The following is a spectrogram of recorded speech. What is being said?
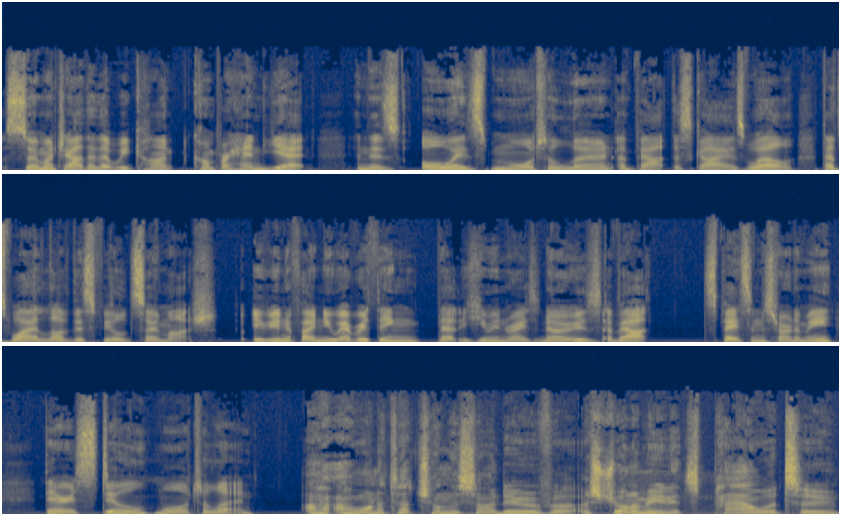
so much out there that we can't comprehend yet, and there's always more to learn about the sky as well. That's why I love this field so much. Even if I knew everything that the human race knows about space and astronomy, there is still more to learn. I, I want to touch on this idea of uh, astronomy and its power to,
